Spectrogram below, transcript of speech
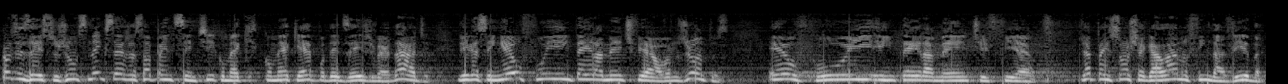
Vamos dizer isso juntos, nem que seja só para a gente sentir como é, que, como é que é poder dizer isso de verdade. Diga assim: Eu fui inteiramente fiel. Vamos juntos? Eu fui inteiramente fiel. Já pensou chegar lá no fim da vida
